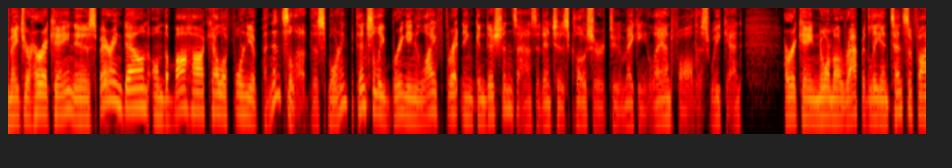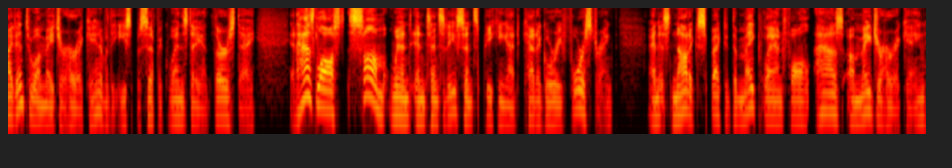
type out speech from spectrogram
major hurricane is bearing down on the Baja California peninsula this morning, potentially bringing life threatening conditions as it inches closer to making landfall this weekend. Hurricane Norma rapidly intensified into a major hurricane over the East Pacific Wednesday and Thursday. It has lost some wind intensity since peaking at Category 4 strength, and it's not expected to make landfall as a major hurricane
